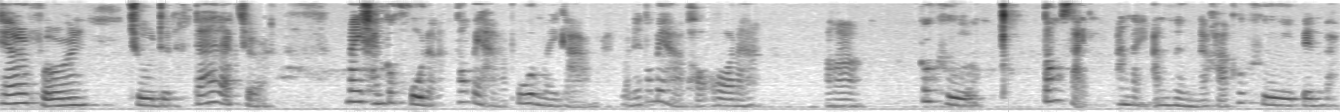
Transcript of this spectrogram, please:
telephone to the director ไม่ฉันก็คุณอะต้องไปหาผู้อำนวยการ วันนี้ต้องไปหาผออนะอ่าก็คือต้องใส่อันไหนอันหนึ่งนะคะ ก็คือเป็นแบบ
